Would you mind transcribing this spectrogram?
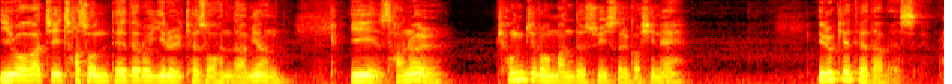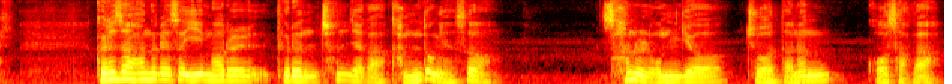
이와 같이 자손 대대로 일을 계속한다면 이 산을 평지로 만들 수 있을 것이네. 이렇게 대답했어요. 그러자 하늘에서 이 말을 들은 천재가 감동해서 산을 옮겨 주었다는 고사가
